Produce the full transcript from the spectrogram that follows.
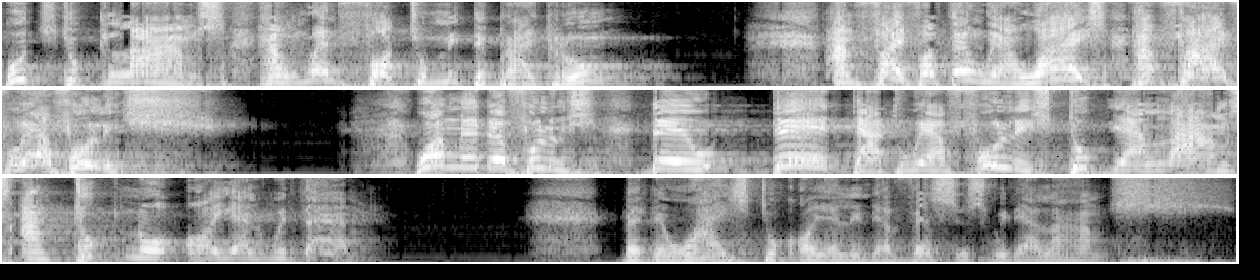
who took lambs and went forth to meet the bridegroom. And five of them were wise and five were foolish. What made them foolish? They, they that were foolish took their lambs and took no oil with them. But the wise took oil in their vessels with their lamps.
